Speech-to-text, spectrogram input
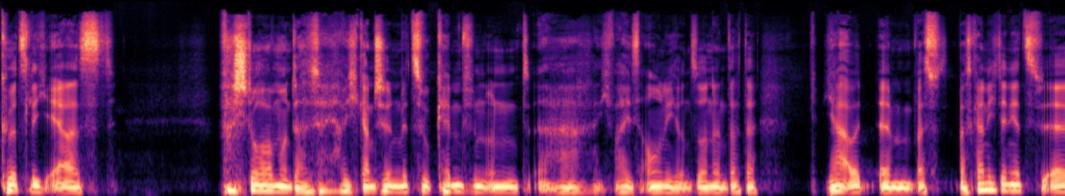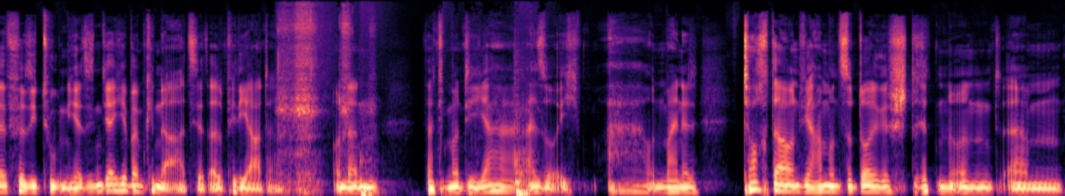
kürzlich erst verstorben und da habe ich ganz schön mit zu kämpfen und ah, ich weiß auch nicht und so. Und dann sagt er, ja, aber ähm, was, was kann ich denn jetzt äh, für Sie tun? Hier, Sie sind ja hier beim Kinderarzt jetzt, also Pädiater. Und dann sagt die Mutti, ja, also ich, ah, und meine Tochter und wir haben uns so doll gestritten und ähm,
